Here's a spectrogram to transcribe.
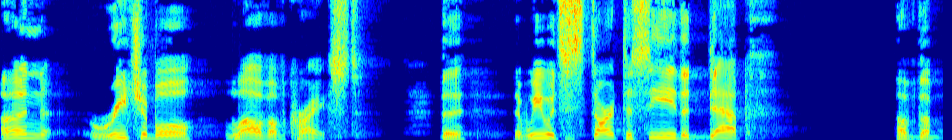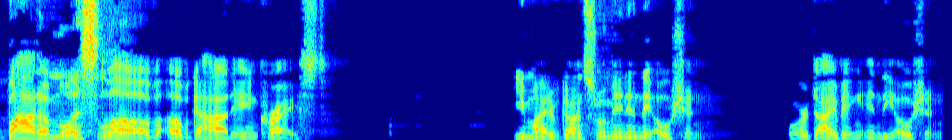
unreachable love of Christ. The, that we would start to see the depth of the bottomless love of God in Christ. You might have gone swimming in the ocean or diving in the ocean.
